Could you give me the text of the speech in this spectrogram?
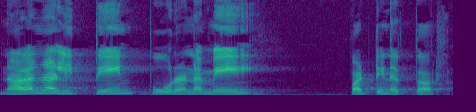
நலனளித்தேன் பூரணமே பட்டினத்தார்.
